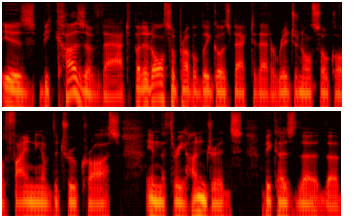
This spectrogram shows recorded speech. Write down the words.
is because of that, but it also probably goes back to that original so called finding of the true cross in the 300s, because the, the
